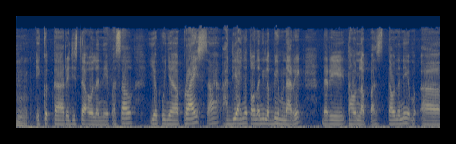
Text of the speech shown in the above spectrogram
Mm. Ikut ta register awal ni pasal ia punya price uh, hadiahnya tahun ini lebih menarik dari tahun lepas. Tahun ini uh,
